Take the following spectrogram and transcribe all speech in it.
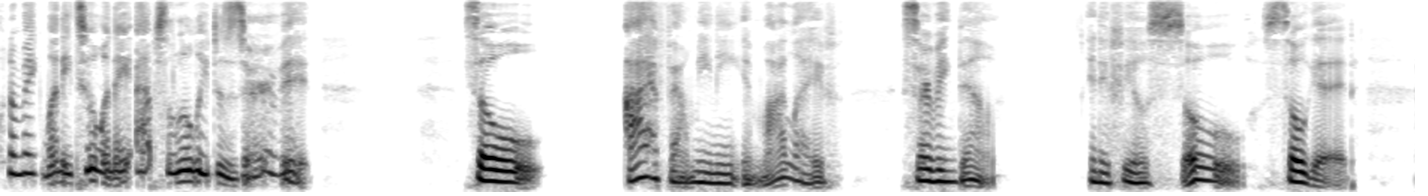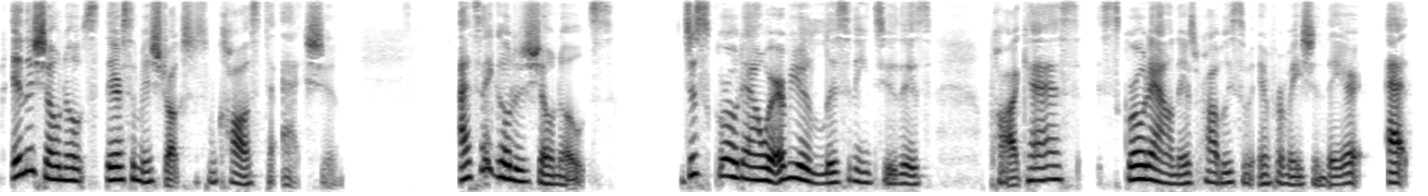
want to make money too. And they absolutely deserve it. So I have found meaning in my life serving them. And it feels so, so good. In the show notes, there's some instructions, some calls to action. I'd say go to the show notes just scroll down wherever you're listening to this podcast. Scroll down. There's probably some information there. At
